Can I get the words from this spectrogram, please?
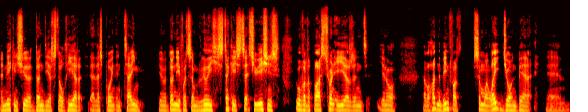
in making sure that Dundee are still here at, at this point in time. You know, Dundee have had some really sticky situations over the past 20 years. And, you know, if it hadn't been for someone like John Bennett, um,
